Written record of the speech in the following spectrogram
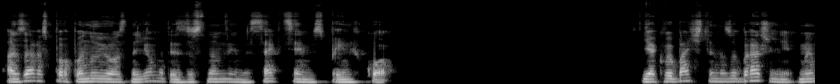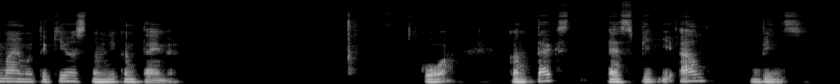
А зараз пропоную ознайомитись з основними секціями Spring Core. Як ви бачите на зображенні, ми маємо такі основні контейнери. Core, Context, SPEL, Beans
